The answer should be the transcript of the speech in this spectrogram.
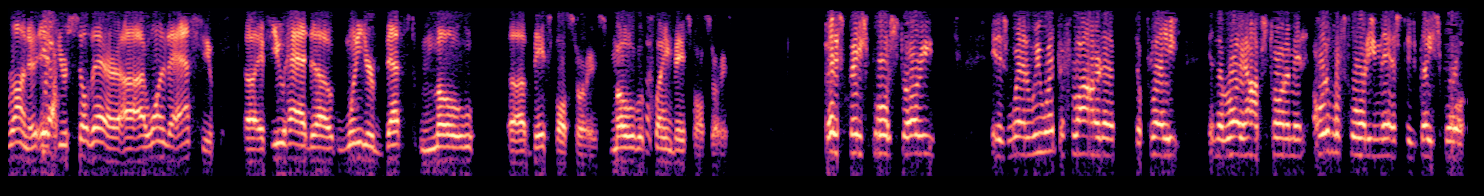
Ron, if Yeah. you're still there, uh, I wanted to ask you uh, if you had uh, one of your best Moe uh, baseball stories, Moe playing baseball stories. Best baseball story is when we went to Florida to play in the Roy Hobbs tournament, over 40 Masters baseball,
